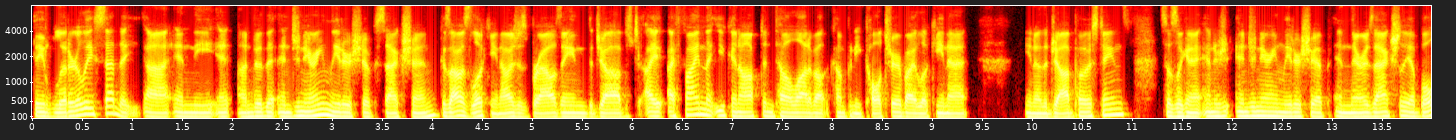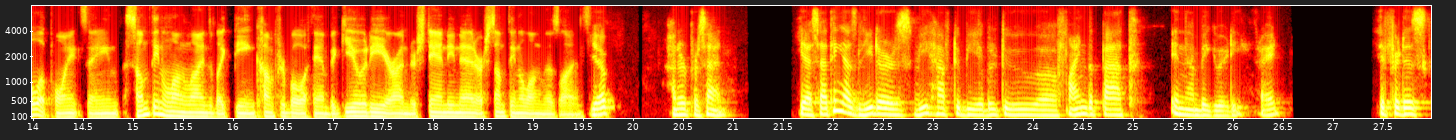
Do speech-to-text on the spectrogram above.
they literally said that uh, in the in, under the engineering leadership section because I was looking, I was just browsing the jobs. I, I find that you can often tell a lot about company culture by looking at you know the job postings. So I was looking at en- engineering leadership, and there is actually a bullet point saying something along the lines of like being comfortable with ambiguity or understanding it or something along those lines. Yep, hundred percent. Yes, I think as leaders, we have to be able to uh, find the path in ambiguity, right? If it is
